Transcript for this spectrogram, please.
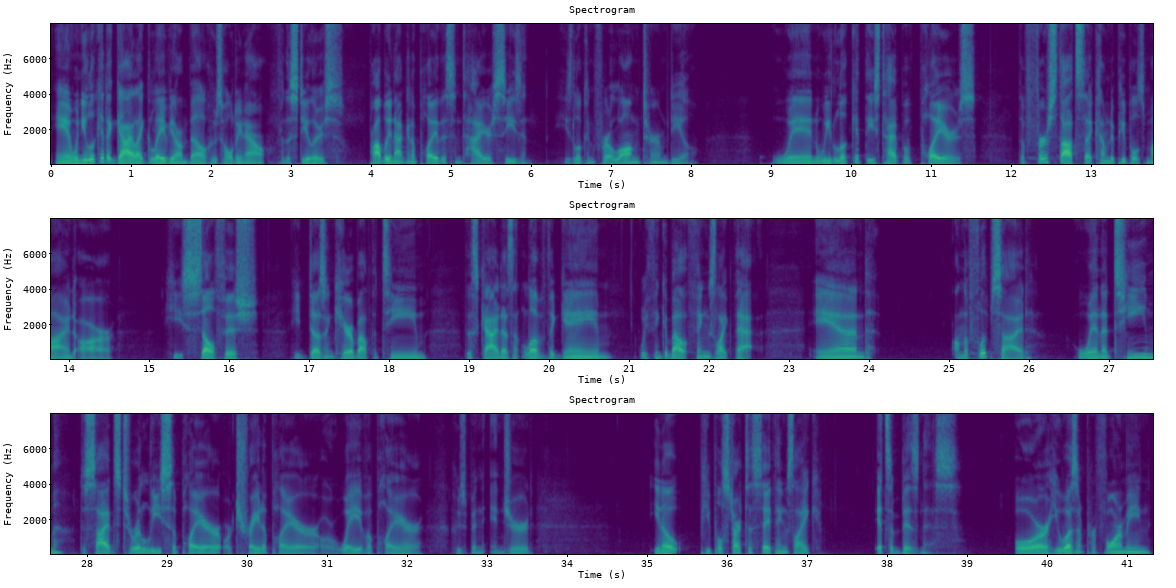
And when you look at a guy like Le'Veon Bell, who's holding out for the Steelers, probably not going to play this entire season. He's looking for a long-term deal. When we look at these type of players, the first thoughts that come to people's mind are he's selfish, he doesn't care about the team, this guy doesn't love the game. We think about things like that. And on the flip side, when a team decides to release a player or trade a player or waive a player who's been injured, you know, people start to say things like, it's a business, or he wasn't performing,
